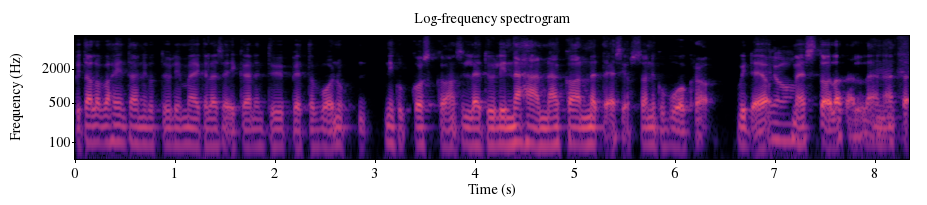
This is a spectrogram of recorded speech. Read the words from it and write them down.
pitää olla vähintään niin tyyli meikäläisen ikäinen tyyppi, että voinut niin koskaan silleen tyyliin nähdä nämä kannet edes jossain niin vuokra videomestoilla tälleen, mm. että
